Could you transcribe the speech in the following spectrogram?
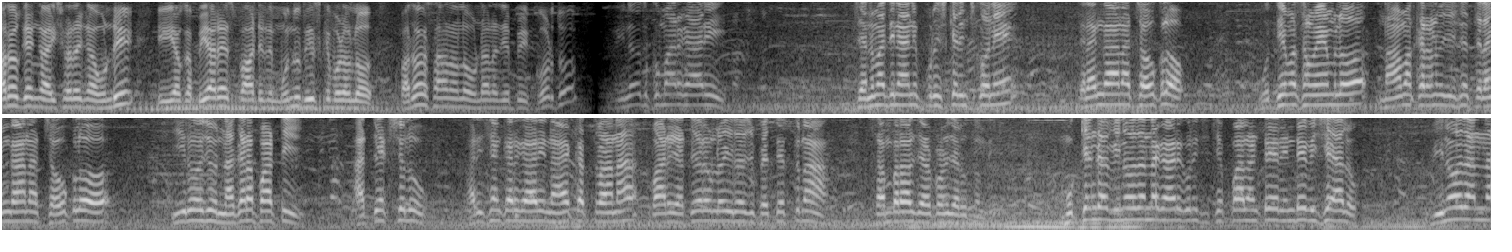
ఆరోగ్యంగా ఐశ్వర్యంగా ఉండి ఈ యొక్క బీఆర్ఎస్ పార్టీని ముందు తీసుకుపోవడంలో పదవ స్థానంలో ఉండాలని చెప్పి కోరుతూ వినోద్ కుమార్ గారి జన్మదినాన్ని పురస్కరించుకొని తెలంగాణ చౌక్లో ఉద్యమ సమయంలో నామకరణం చేసిన తెలంగాణ చౌక్లో ఈరోజు నగర పార్టీ అధ్యక్షులు హరిశంకర్ గారి నాయకత్వాన వారి ఆధ్వర్యంలో ఈరోజు పెద్ద ఎత్తున సంబరాలు జరపడం జరుగుతుంది. ముఖ్యంగా వినోదన్న గారి గురించి చెప్పాలంటే రెండే విషయాలు. వినోదన్న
